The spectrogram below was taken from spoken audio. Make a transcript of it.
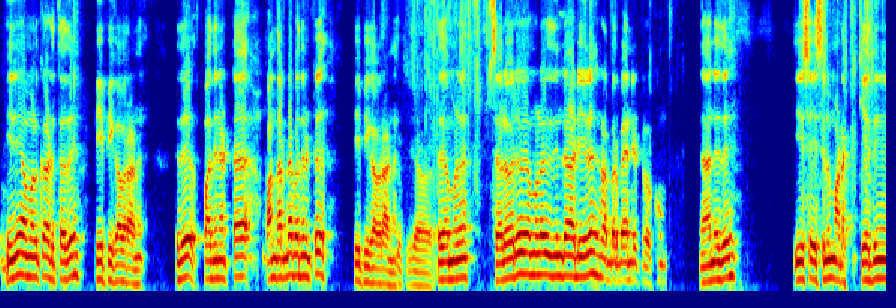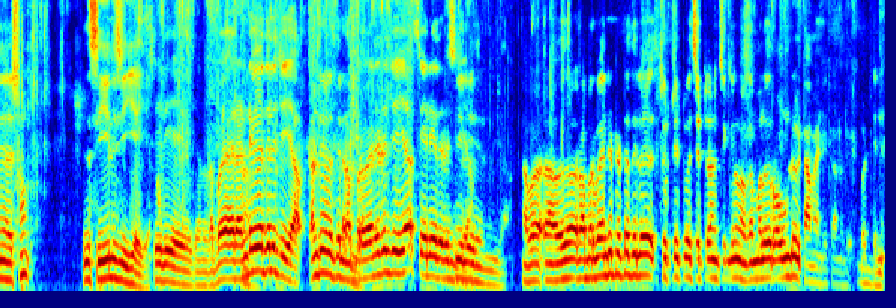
ഇനി നമ്മൾക്ക് അടുത്തത് പി പി കവറാണ് ഇത് പതിനെട്ട് പന്ത്രണ്ട് പതിനെട്ട് പി പി കവറാണ് ഇത് നമ്മൾ ചിലവർ നമ്മൾ ഇതിന്റെ അടിയിൽ റബ്ബർ ബാൻഡ് ഇട്ട് വെക്കും. ഞാനിത് ഈ സൈസിൽ മടക്കിയതിന് ശേഷം ഇത് സീൽ ചെയ്യാം. സീൽ ചെയ്തിട്ടുണ്ട് അപ്പൊ രണ്ട് വിധത്തിൽ ചെയ്യാം. രണ്ട് വിധത്തിൽ റബ്ബർ ബാൻഡിട്ടും ചെയ്യാം സീൽ ചെയ്തിട്ടും സീൽ ചെയ്തിട്ടും ചെയ്യാം. അപ്പൊ റബ്ബർ ബാൻഡ് ഇട്ടിട്ട് ഇതിൽ ചുരുട്ടിട്ട് വെച്ചിട്ടാണെന്ന് വെച്ചെങ്കിൽ നമ്മൾ റൗണ്ട് കിട്ടാൻ വേണ്ടിയിട്ടാണ് ബെഡിന്.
